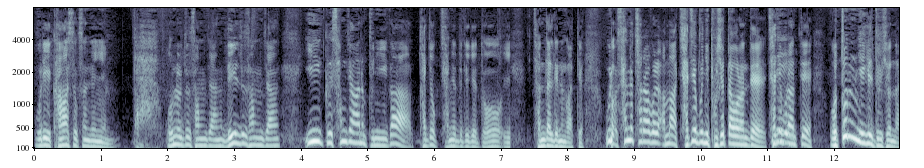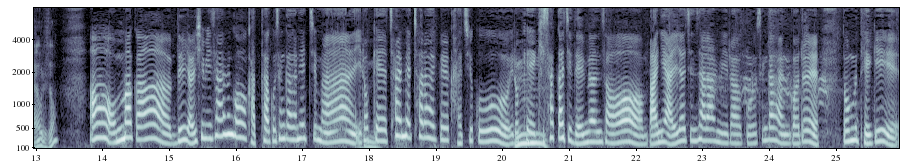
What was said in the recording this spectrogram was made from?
우리 강화숙 선생님 아, 오늘도 성장, 내일도 성장, 이 그 성장하는 분위기가 가족 자녀들에게도 이 전달되는 것 같아요. 우리 삶의 철학을 아마 자제분이 보셨다고 하는데 자제분한테 어떤 얘기를 들으셨나요? 그래서 아, 엄마가 늘 열심히 사는 것 같다고 생각은 했지만, 이렇게 삶의 철학을 가지고 이렇게 음. 기사까지 내면서 많이 알려진 사람이라고 생각한 거를 너무 되게,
